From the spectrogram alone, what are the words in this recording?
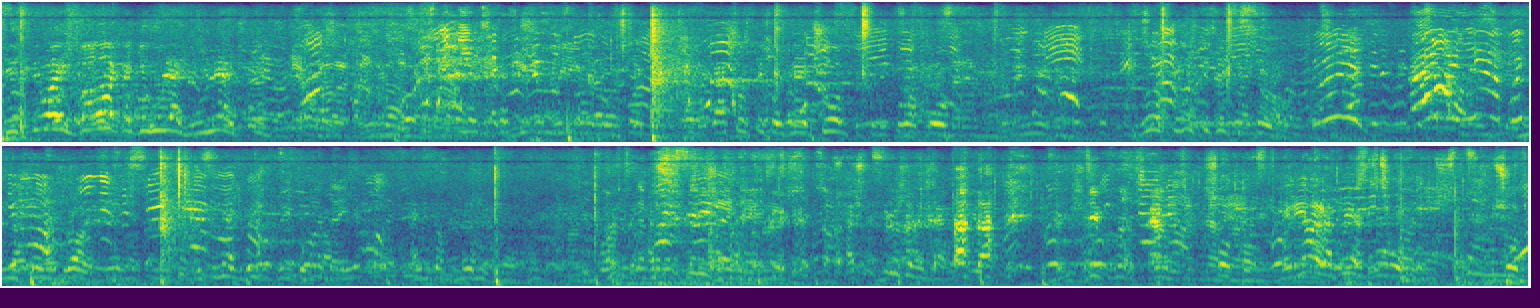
Ты успеваешь балакать и гулять, гулять. Так а что ты хоть м'ячом, ты себе кулаком? Ну, що ж ти хоч сили? Не надо, там Пішов, пішов.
